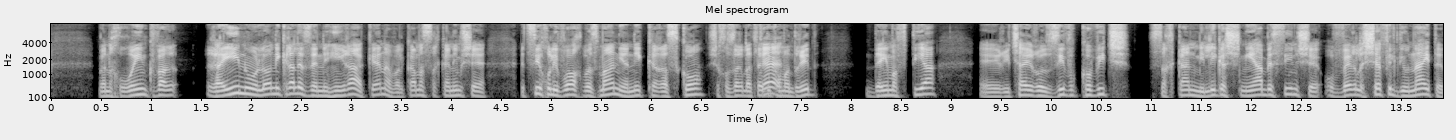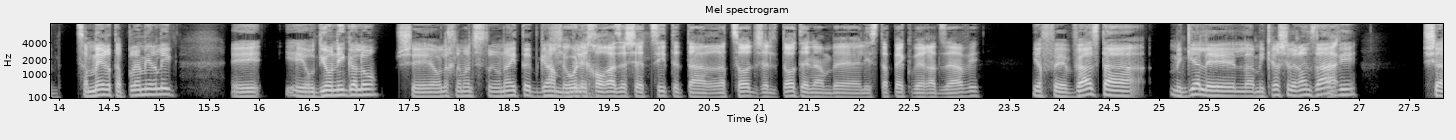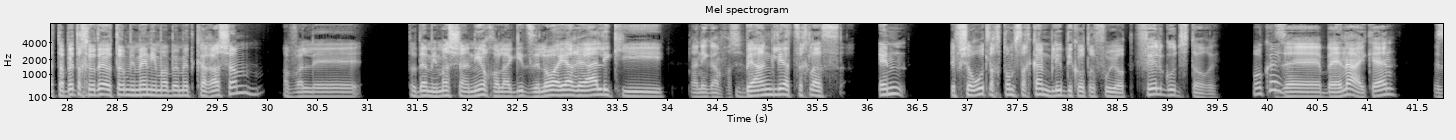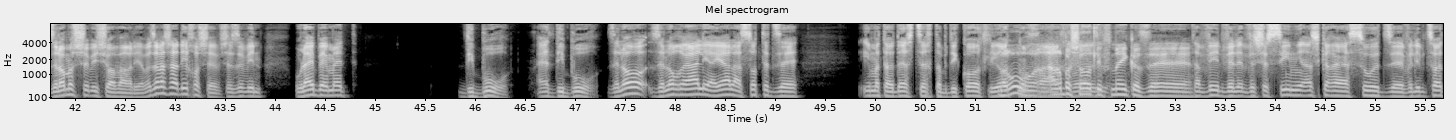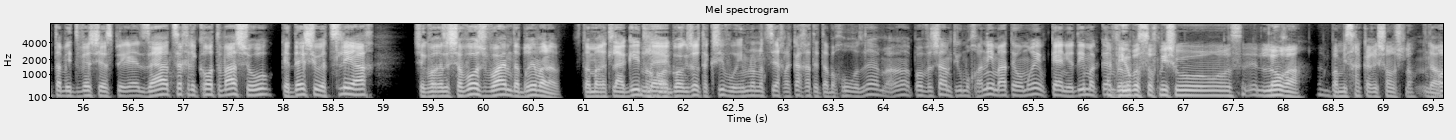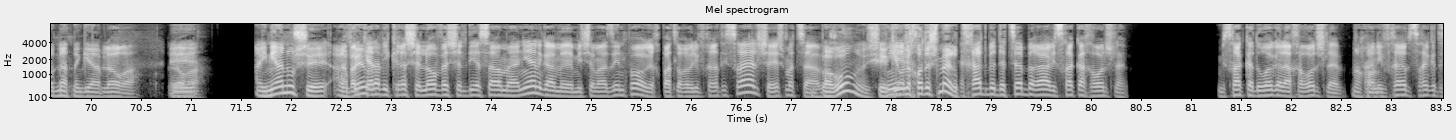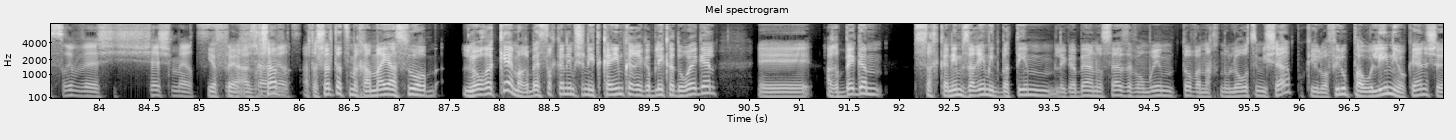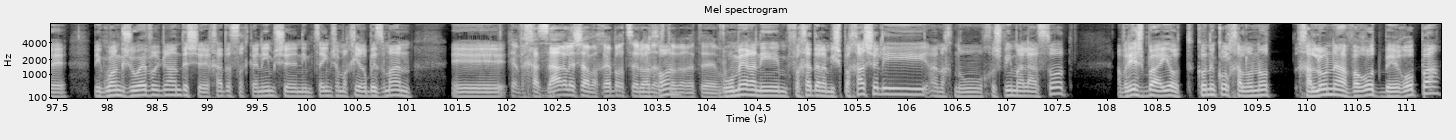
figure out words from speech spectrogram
ואנחנו רואים כבר, ראינו, לא נקרא לזה נהירה, כן, אבל כמה שחקנים שהצליחו לברוח בזמן, יניק קרסקו, שחוזר לאתלטיקו כן. מדריד, די מפתיע. אה, ריצ'איירו ז'יבקוביץ', שחקן מליגה שנייה בסין, שעובר לשפילד יונייטד, צמרת הפרמייר ליג. אה, אה, אודיון איגאלו, שהולך למנצ'סטר יונייטד, גם... שהוא ב- לכאורה זה שהצית את הרצון של טוטנאם ב- להסתפק בערן זהבי. יפה, ואז אתה מגיע למקרה של ערן אה. זהבי, שאתה בטח יודע יותר ממני מה באמת קרה שם, אבל אה, אתה יודע, ממה שאני יכול להגיד, זה לא היה ריאלי, כי אני גם חושב. באנגליה צריך לעש... אין אפשרות לחתום שחקן בלי בדיקות רפואיות. feel good story. אוקיי. זה בעיניי, כן? וזה לא משהו שמישהו אמר לי, אבל זה מה שאני חושב, שזה מין, אולי באמת דיבור, היה דיבור. זה לא, זה לא ריאלי היה לעשות את זה, אם אתה יודע שצריך את הבדיקות, להיות נוכח. ברור, ארבע שעות ו- לפני כזה... תבין, ו- ושסין אשכרה יעשו את זה, ולמצוא את המתווה שיספיק, זה היה צריך לקרות משהו כדי שהוא יצליח, שכבר איזה שבוע, שבועיים מדברים עליו. זאת אומרת, להגיד נכון. לגואגזו, תקשיבו, אם לא נצליח לקחת את הבחור הזה, פה ושם, תהיו מוכנים, מה אתם אומרים? כן, יודעים מה כן. ויהיו בסוף מישהו לא רע במשחק הראשון שלו. לא. עוד מעט נגיע. לא רע, לא אה, רע. העניין הוא שהרבה... אבל כן המקרה שלו ושל סבא מעניין, גם אה, מי שמאזין פה, אכפת לו בנבחרת ישראל, שיש מצב. ברור, שיגיעו מי- לחודש מרץ. אחד בדצמבר היה המשחק האחרון שלהם. משחק כדורגל האחרון שלהם. נכון. הנבחרת משחקת 26 מרץ. יפה, אז 26 עכשיו מרץ. אתה שואל את עצמך מה יעשו, לא רק הם, הרבה שחקנים שנתקעים כרגע בלי כדורגל, אה, הרבה גם שחקנים זרים מתבטאים לגבי הנושא הזה ואומרים, טוב, אנחנו לא רוצים להישאר פה, כאילו אפילו פאוליניו, כן, שמגוואנגז'ו אברגרנדה, שאחד השחקנים שנמצאים שם הכי הרבה זמן, וחזר לשם אחרי ברצלונה, נכון. זאת אומרת... אה, והוא אומר, אני מפחד על המשפחה שלי, אנחנו חושבים מה לעשות, אבל יש בעיות. קודם כל, חלונות, חלון העברות באירופה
